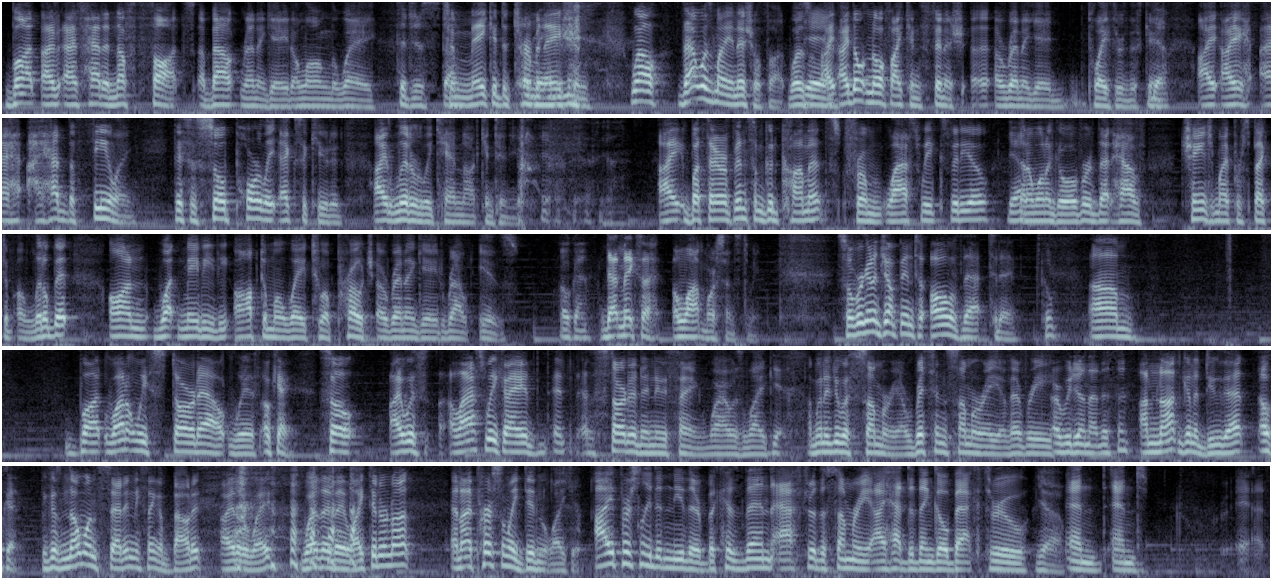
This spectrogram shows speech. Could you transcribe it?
But I've, I've had enough thoughts about Renegade along the way To just to make a determination. well, that was my initial thought. Was Yeah, yeah. I, I don't know if I can finish a, a Renegade playthrough of this game. Yeah. I, I, I, I had the feeling this is so poorly executed. I literally cannot continue. yes, yes, yes. I but there have been some good comments from last week's video Yeah. that I want to go over that have changed my perspective a little bit on what maybe the optimal way to approach a renegade route is. Okay. That makes a, a lot more sense to me. So we're going to jump into all of that today. Cool. Um, but why don't we start out with okay? So I was last week. I had uh, started a new thing where I was like, Yes. I'm going to do a summary, a written summary of every. Are we doing that this time? I'm not going to do that Okay. because no one said anything about it either way, whether they liked it or not. And I personally didn't like it. I personally didn't either because then after the summary, I had to then go back through. Yeah. And and uh,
